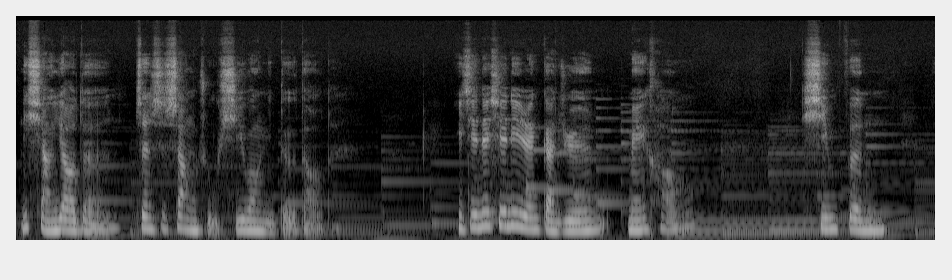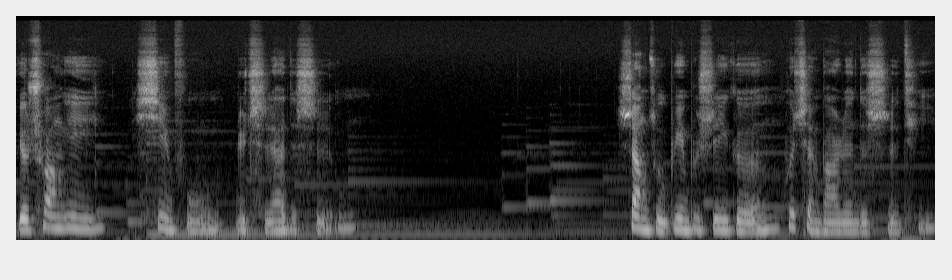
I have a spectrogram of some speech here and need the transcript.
你想要的正是上主希望你得到的，以及那些令人感觉美好、兴奋、有创意、幸福与慈爱的事物。上主并不是一个会惩罚人的实体，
